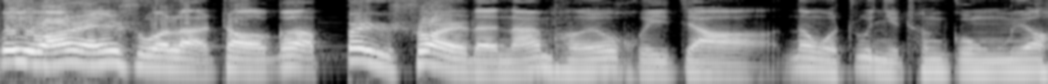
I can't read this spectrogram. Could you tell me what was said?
魏王人说了，找个倍儿帅的男朋友回家。那我祝你成功呀！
